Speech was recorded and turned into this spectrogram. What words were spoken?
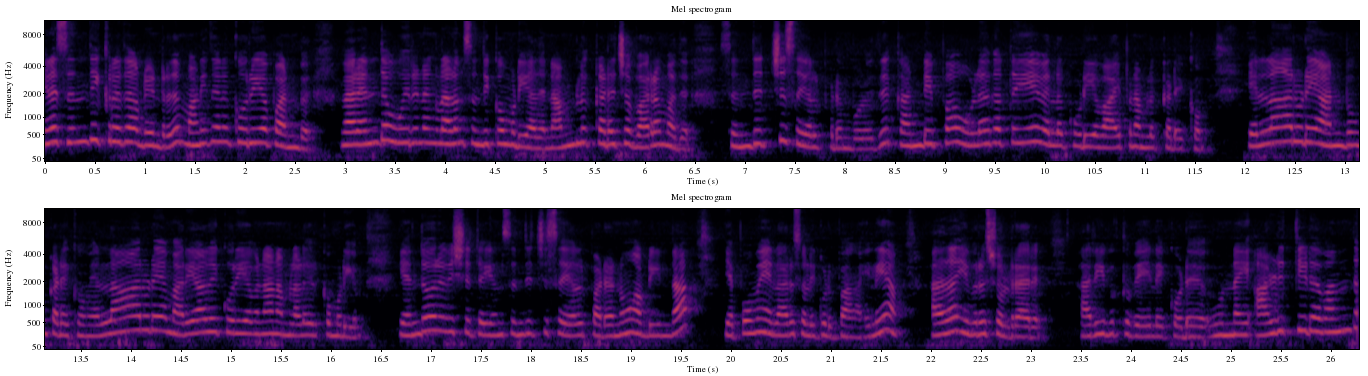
ஏன்னா சிந்திக்கிறது அப்படின்றது மனிதனுக்குரிய பண்பு. வேற எந்த உயிரினங்களாலும் சிந்திக்க முடியாது. நம்மளுக்கு கிடைச்ச வரம் அது. சிந்திச்சு செயல்படும் பொழுது கண்டிப்பாக உலகத்தையே வெல்லக்கூடிய வாய்ப்பு நம்மளுக்கு கிடைக்கும். எல்லாருடைய அன்பும் கிடைக்கும். எல்லாருடைய மரியாதைக்குரியவனாக நம்மளால இருக்க முடியும். எந்த ஒரு விஷயத்தையும் சிந்திச்சு செயல்படணும் அப்படின்னு தான் எப்போவுமே எல்லாரும் சொல்லி கொடுப்பாங்க இல்லையா? அதுதான் இவர் சொல்கிறாரு அறிவுக்கு வேலை கொடு. உன்னை அழுத்திட வந்த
